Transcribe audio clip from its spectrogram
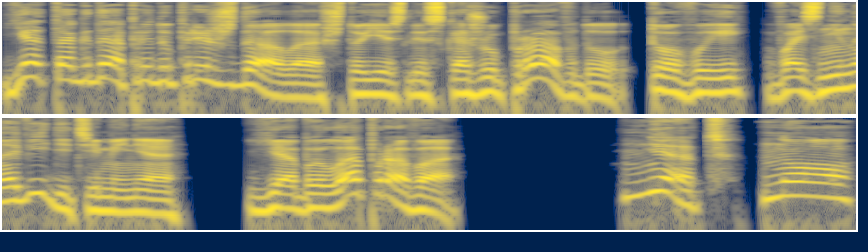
Я тогда предупреждала, что если скажу правду, то вы возненавидите меня. Я была права? Нет, но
